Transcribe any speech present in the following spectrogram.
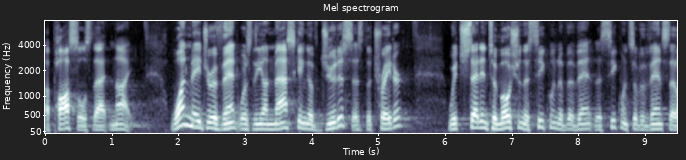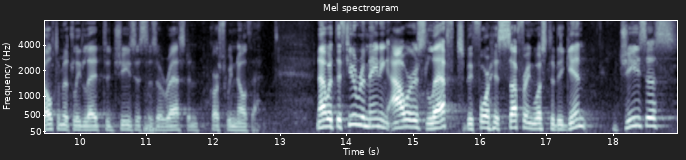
apostles that night. One major event was the unmasking of Judas as the traitor which set into motion the sequence of, event, the sequence of events that ultimately led to Jesus' arrest, and of course we know that. Now with the few remaining hours left before His suffering was to begin, Jesus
